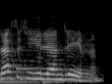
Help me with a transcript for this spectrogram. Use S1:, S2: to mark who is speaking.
S1: Здравствуйте, Юлия Андреевна.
